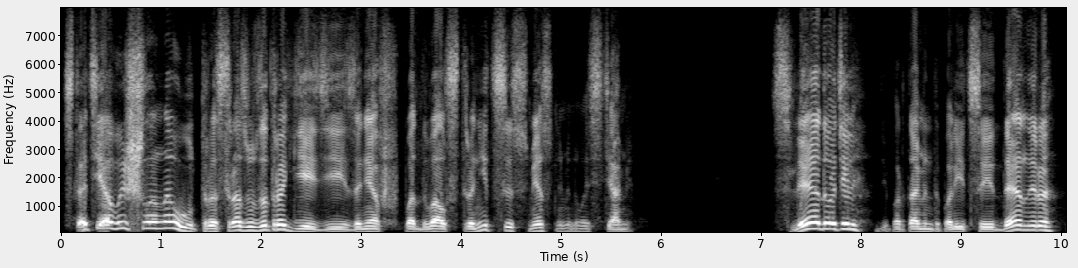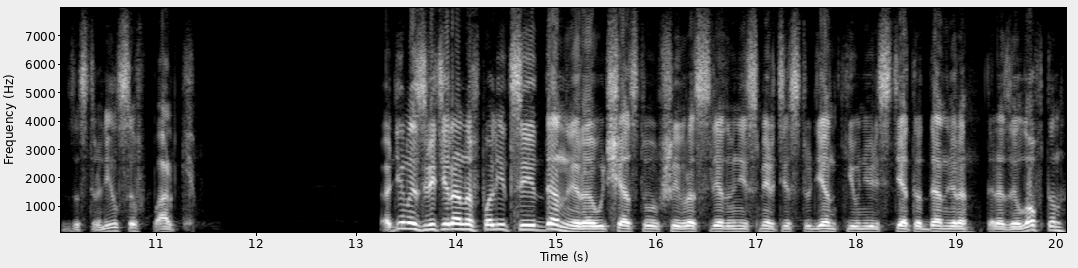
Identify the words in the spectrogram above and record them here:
Статья вышла на утро, сразу за трагедией, заняв подвал страницы с местными новостями. Следователь департамента полиции Денвера застрелился в парке. Один из ветеранов полиции Денвера, участвовавший в расследовании смерти студентки университета Денвера Терезы Лофтон,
